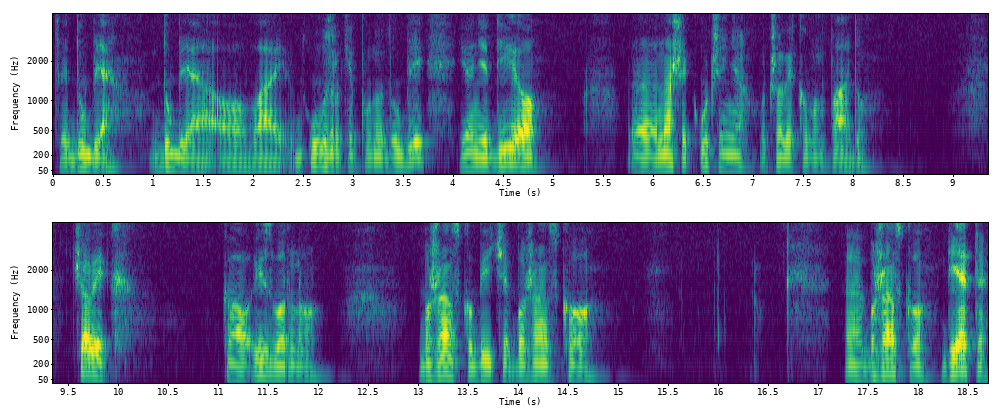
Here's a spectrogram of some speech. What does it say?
to je dublja, dublja ovaj, uzrok je puno dublji i on je dio e, našeg učenja o čovjekovom padu. Čovjek kao izvorno božansko biće, božansko, e, božansko dijete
